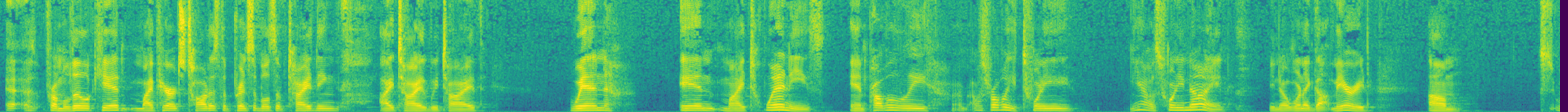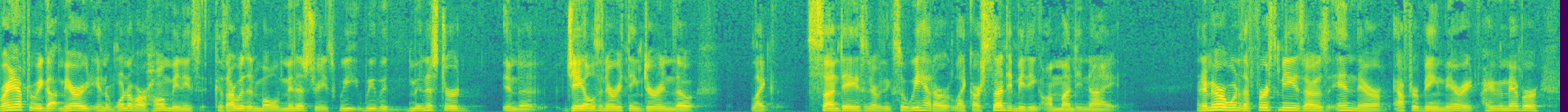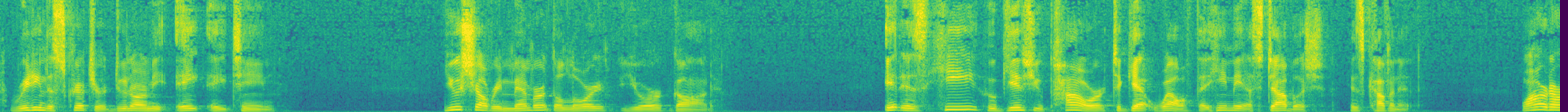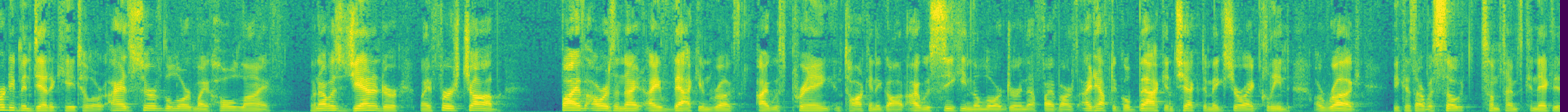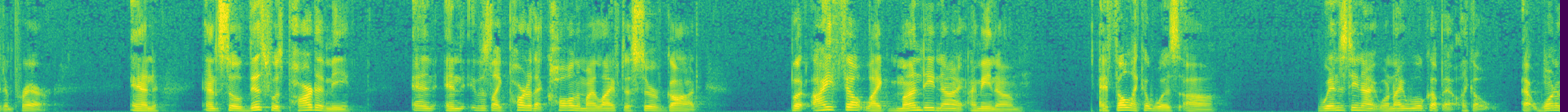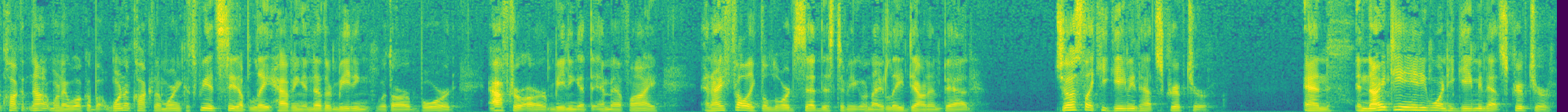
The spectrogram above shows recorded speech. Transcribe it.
uh, uh from a little kid. My parents taught us the principles of tithing. I tithe we tithe. When in my 20s and probably i was probably 20 yeah, I was 29, you know, when I got married. Um, right after we got married in one of our home meetings, because I was in Mold Ministries, we, we would minister in the jails and everything during the, like, Sundays and everything. So we had our, like, our Sunday meeting on Monday night. And I remember one of the first meetings I was in there after being married, I remember reading the scripture, Deuteronomy 8 18. You shall remember the Lord your God it is he who gives you power to get wealth that he may establish his covenant. Well, I had already been dedicated to the Lord. I had served the Lord my whole life. When I was janitor, my first job, five hours a night, I vacuumed rugs. I was praying and talking to God. I was seeking the Lord during that five hours. I'd have to go back and check to make sure I cleaned a rug because I was so sometimes connected in prayer. And, and so this was part of me, and, and it was like part of that call in my life to serve God. But I felt like Monday night, I mean, um, I felt like it was uh, Wednesday night when I woke up at like a, at one o'clock, not when I woke up, but one o'clock in the morning, because we had stayed up late having another meeting with our board after our meeting at the MFI. And I felt like the Lord said this to me when I laid down in bed, just like He gave me that scripture. And in 1981, He gave me that scripture.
